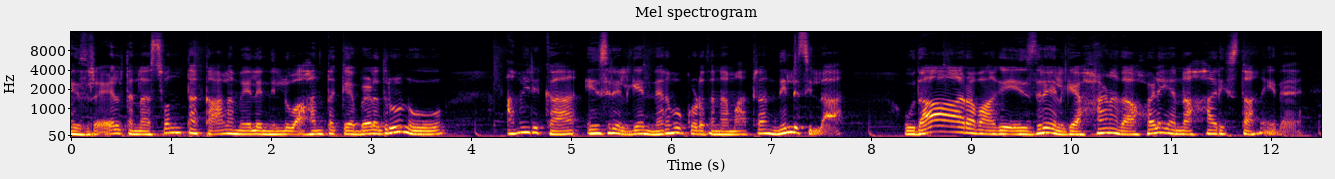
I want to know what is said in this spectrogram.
ಇಸ್ರೇಲ್ ತನ್ನ ಸ್ವಂತ ಕಾಲ ಮೇಲೆ ನಿಲ್ಲುವ ಹಂತಕ್ಕೆ ಬೆಳೆದ್ರೂ ಅಮೆರಿಕ ಇಸ್ರೇಲ್ಗೆ ನೆರವು ಕೊಡೋದನ್ನು ಮಾತ್ರ ನಿಲ್ಲಿಸಿಲ್ಲ. ಉದಾರವಾಗಿ ಇಸ್ರೇಲ್ಗೆ ಹಣದ ಹೊಳೆಯನ್ನು ಹಾರಿಸ್ತಾನೆ ಇದೆ.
